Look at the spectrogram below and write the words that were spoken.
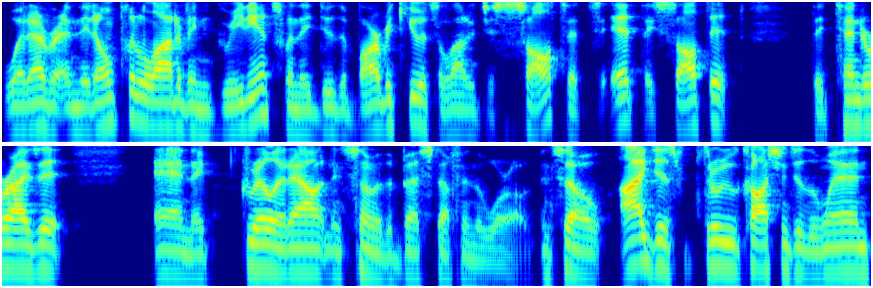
whatever. And they don't put a lot of ingredients when they do the barbecue. It's a lot of just salt. That's it. They salt it, they tenderize it, and they grill it out, and it's some of the best stuff in the world. And so I just threw caution to the wind,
